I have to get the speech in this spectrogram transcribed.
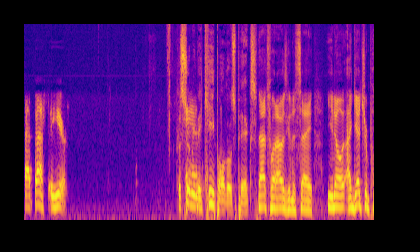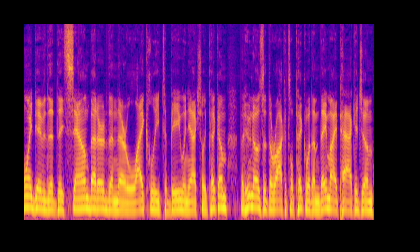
at best a year. Assuming And- they keep all those picks. That's what I was going to say. You know, I get your point, David, that they sound better than they're likely to be when you actually pick them. But who knows that the Rockets will pick with them? They might package them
